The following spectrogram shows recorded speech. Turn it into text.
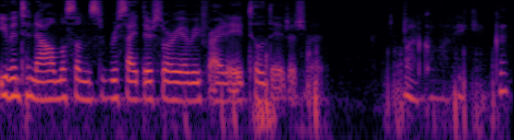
Even to now, Muslims recite their story every Friday till the Day of Judgment. Good.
